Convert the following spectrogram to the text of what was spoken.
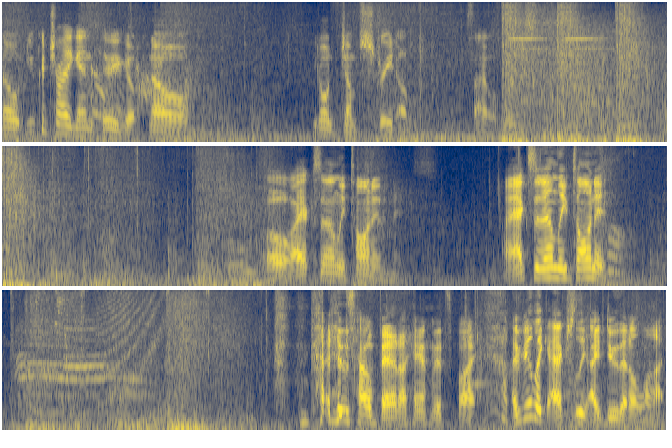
No, you could try again. There you go. No. You don't jump straight up. That's not how it works. Oh, I accidentally taunted. I accidentally taunted. that is how bad I am at Spy. I feel like actually I do that a lot.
